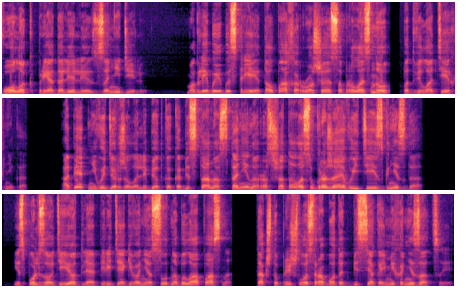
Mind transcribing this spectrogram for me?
Волок преодолели за неделю. Могли бы и быстрее, толпа хорошая собралась, но подвела техника. Опять не выдержала лебедка Кабистана, станина расшаталась, угрожая выйти из гнезда. Использовать ее для перетягивания судна было опасно, так что пришлось работать без всякой механизации.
